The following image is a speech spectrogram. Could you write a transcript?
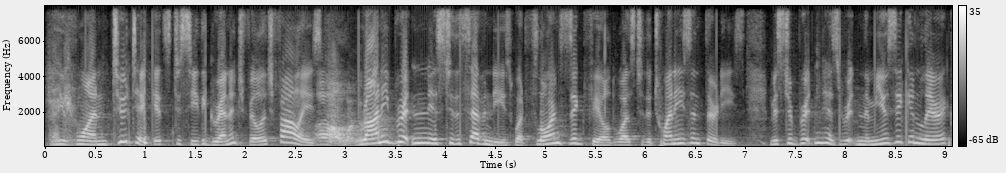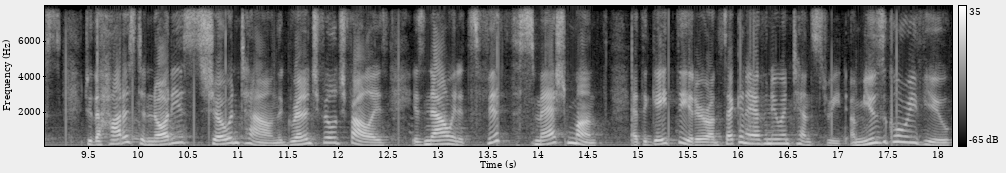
Thank You've you. won two tickets to see the Greenwich Village Follies. Oh, wonderful. Ronnie Britton is to the 70s what Florence Ziegfeld was to the 20s and 30s. Mr. Britton has written the music and lyrics to the hottest and naughtiest show in town. The Greenwich Village Follies is now in its fifth smash month at the Gate Theater on 2nd Avenue and 10th Street. A musical review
